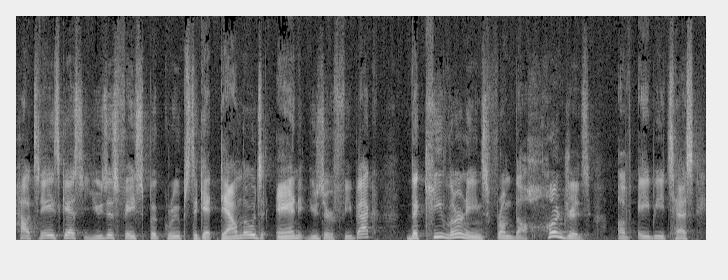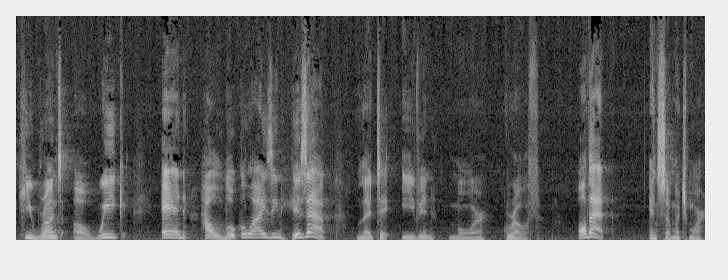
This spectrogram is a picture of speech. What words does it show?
how today's guest uses Facebook groups to get downloads and user feedback, the key learnings from the hundreds of A B tests he runs a week, and how localizing his app led to even more growth. All that and so much more.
